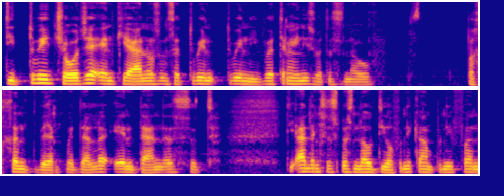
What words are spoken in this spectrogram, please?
die twee Georgia en Keanu ons het twee twee nuwe trainees wat ons nou begin werk met hulle en dan is dit die ander is bes nou deel van die company van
